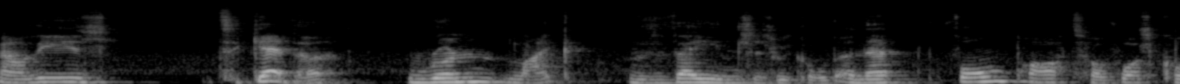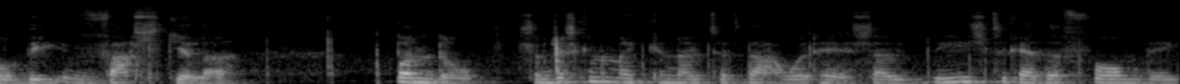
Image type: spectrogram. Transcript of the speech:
Now these together run like veins, as we call it, and they form part of what's called the vascular bundle. So I'm just going to make a note of that word here. So these together form the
